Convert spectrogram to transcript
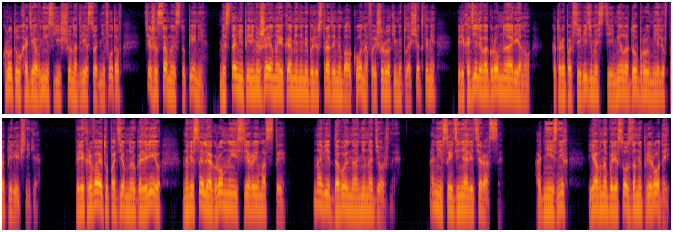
круто уходя вниз еще на две сотни футов, те же самые ступени, местами перемежаемые каменными балюстрадами балконов и широкими площадками, переходили в огромную арену, которая, по всей видимости, имела добрую мелю в поперечнике. Перекрывая эту подземную галерею, нависали огромные серые мосты, на вид довольно ненадежные. Они соединяли террасы. Одни из них явно были созданы природой,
